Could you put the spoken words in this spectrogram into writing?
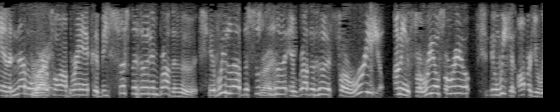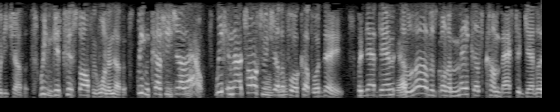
And another word for our brand could be sisterhood and brotherhood. If we love the sisterhood and brotherhood for real, I mean for real, for real, then we can argue with each other. We can get pissed off with one another. We can cuss each other out. We can not talk to each other mm-hmm. for a couple of days. But that damn it, the love is going to make us come back together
